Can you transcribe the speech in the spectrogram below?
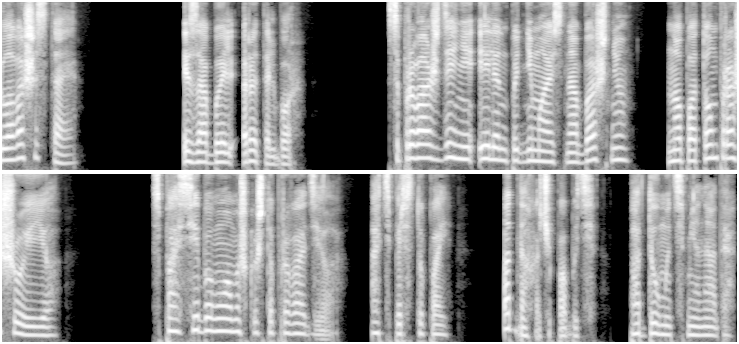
Глава шестая. Изабель Реттельбор. В сопровождении Эллен поднимаюсь на башню, но потом прошу ее. «Спасибо, мамушка, что проводила. А теперь ступай. Одна хочу побыть. Подумать мне надо».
